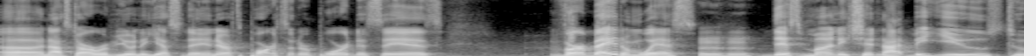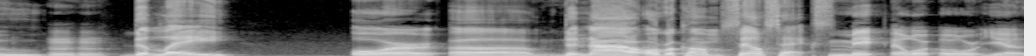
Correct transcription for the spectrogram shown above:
uh, and I started reviewing it yesterday. And there's parts of the report that says verbatim, Wes, Mm-hmm. this money should not be used to delay or uh, deny or overcome sales tax. Mix or, or yeah,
